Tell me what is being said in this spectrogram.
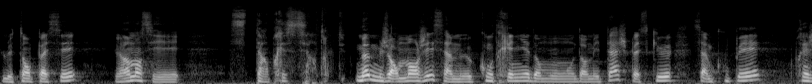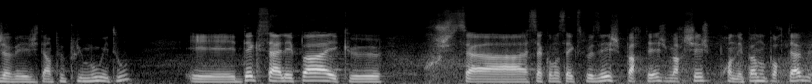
le temps passait. Vraiment, c'est. Un, un truc. Même genre manger, ça me contraignait dans, mon, dans mes tâches parce que ça me coupait. Après, j'avais, j'étais un peu plus mou et tout. Et dès que ça allait pas et que ça, ça commençait à exploser, je partais, je marchais, je prenais pas mon portable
